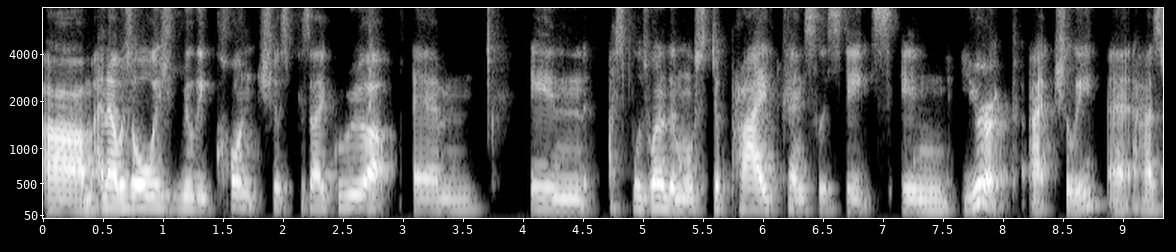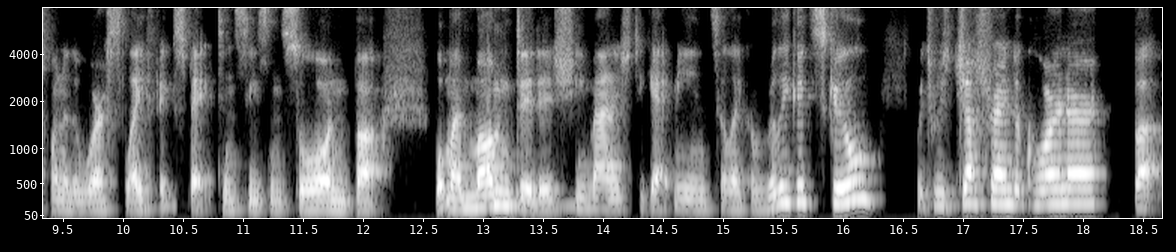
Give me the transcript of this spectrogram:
um, and i was always really conscious because i grew up um, in, I suppose, one of the most deprived council estates in Europe, actually. It has one of the worst life expectancies and so on. But what my mom did is she managed to get me into like a really good school, which was just around the corner. But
